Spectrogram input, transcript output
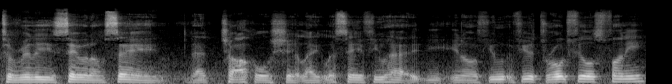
to really say what I'm saying, that charcoal shit. Like, let's say if you had, you know, if you if your throat feels funny,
